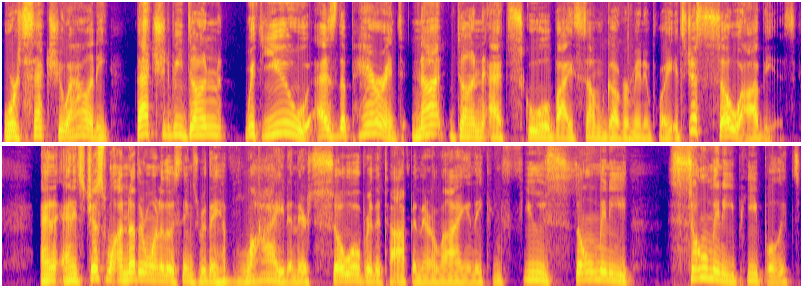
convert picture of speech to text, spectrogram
or sexuality, that should be done with you as the parent, not done at school by some government employee. It's just so obvious. And, and it's just another one of those things where they have lied and they're so over the top in their lying and they confuse so many, so many people. It's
